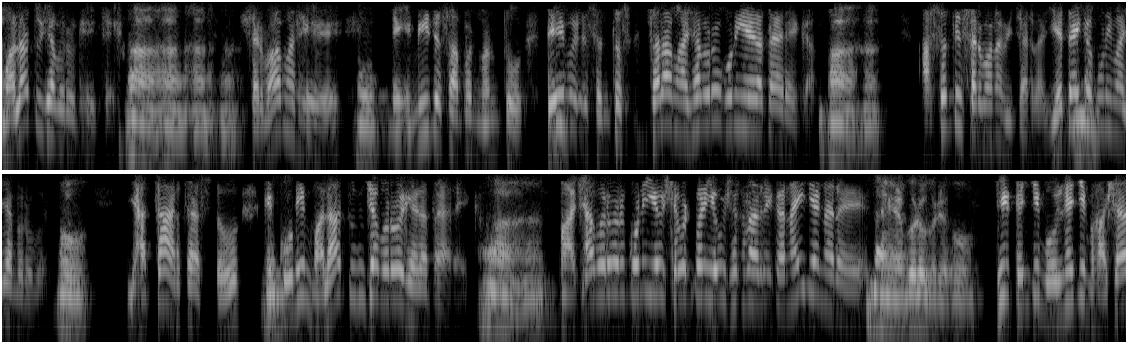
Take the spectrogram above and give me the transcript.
मला तुझ्या बरोबर घ्यायचंय सर्वांमध्ये हो. नेहमी जसं आपण म्हणतो ते संत चला माझ्या बरोबर कोणी यायला तयार आहे का? असं ते सर्वांना विचारतात. येत आहे का कोणी माझ्या बरोबर? हो. ह्याचा अर्थ असतो की. कोणी मला तुमच्या बरोबर घ्यायला तयार आहे का? माझ्या बरोबर कोणी येऊ शेवटपर्यंत येऊ शकणार आहे का? नाही येणार आहे. नाही बरोबर आहे हो. ही त्यांची बोलण्याची भाषा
